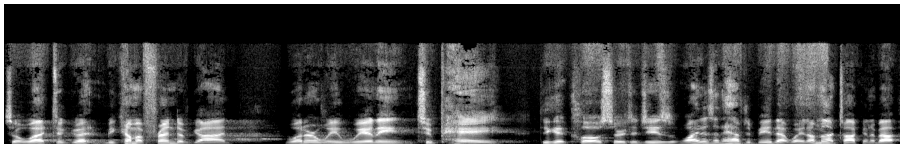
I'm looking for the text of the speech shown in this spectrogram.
So, what to get, become a friend of God, what are we willing to pay to get closer to Jesus? Why does it have to be that way? And I'm not talking about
